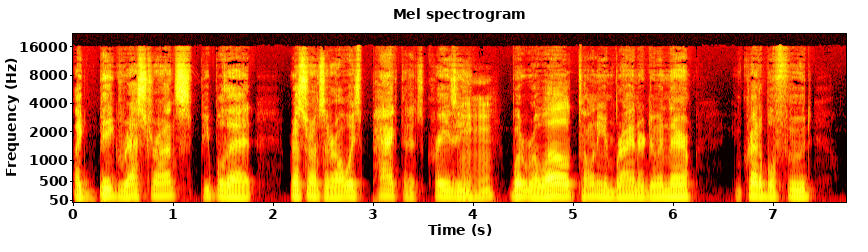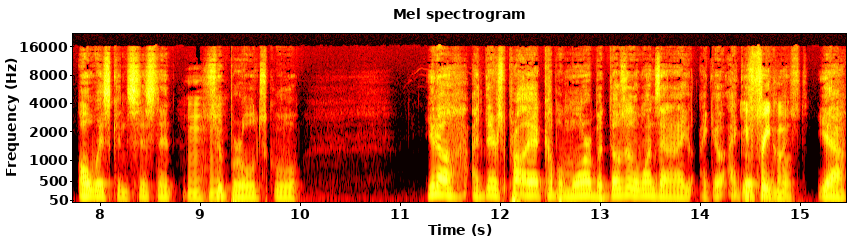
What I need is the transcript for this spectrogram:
like big restaurants, people that restaurants that are always packed and it's crazy. Mm-hmm. What Roel, Tony, and Brian are doing there, incredible food, always consistent, Mm-hmm. super old school. You know, I, there's probably a couple more, but those are the ones that I, I go I go frequent. the most. Yeah,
